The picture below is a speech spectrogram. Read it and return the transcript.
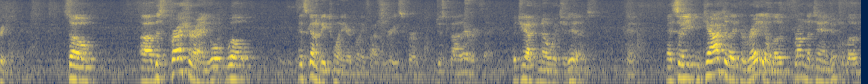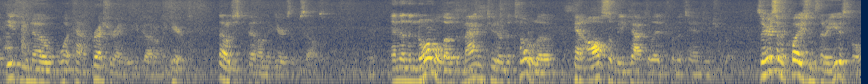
frequently now. So uh, this pressure angle will, it's going to be 20 or 25 degrees for just about everything, but you have to know which it is. Okay? And so you can calculate the radial load from the tangential load if you know what kind of pressure angle you've got on the gears. That'll just depend on the gears themselves. And then the normal load, the magnitude of the total load, can also be calculated from the tangential load. So here's some equations that are useful,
